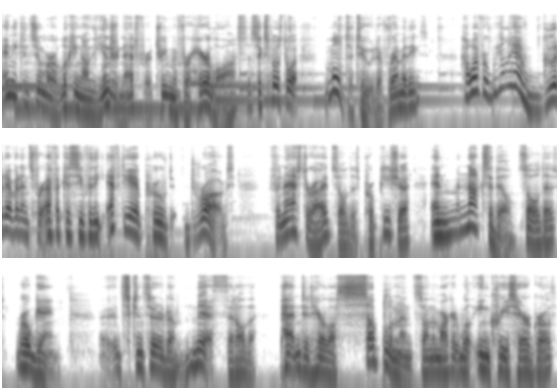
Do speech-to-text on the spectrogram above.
Any consumer looking on the internet for a treatment for hair loss is exposed to a multitude of remedies. However, we only have good evidence for efficacy for the FDA-approved drugs, finasteride, sold as Propecia, and minoxidil, sold as Rogaine. It's considered a myth that all the patented hair loss supplements on the market will increase hair growth,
